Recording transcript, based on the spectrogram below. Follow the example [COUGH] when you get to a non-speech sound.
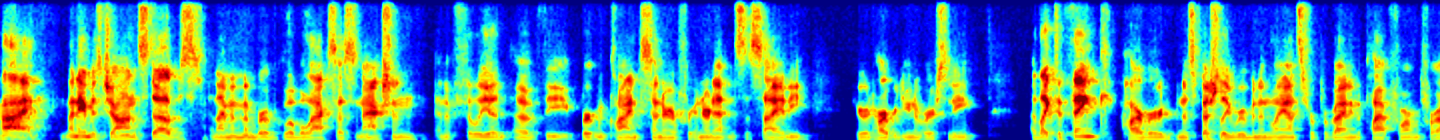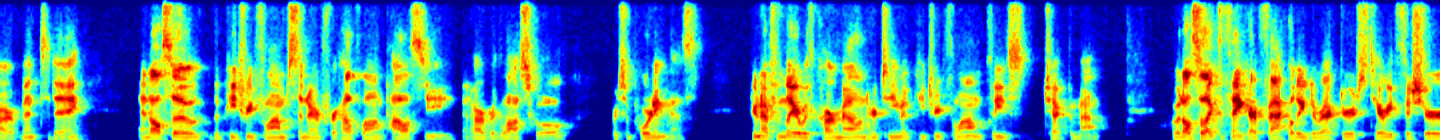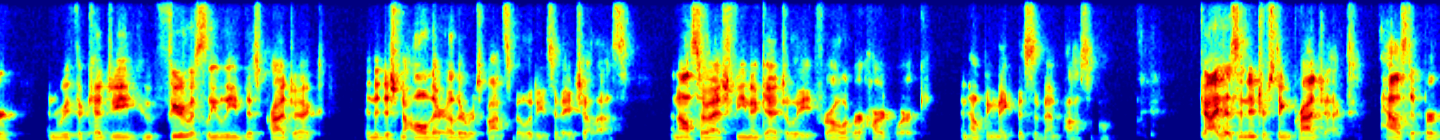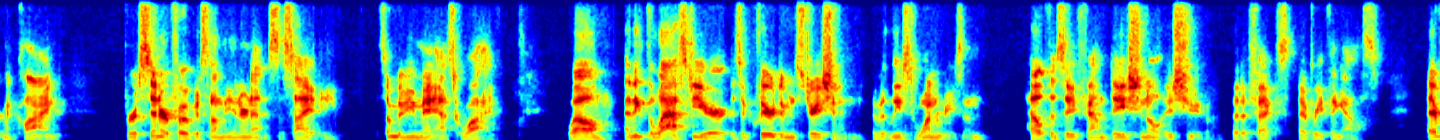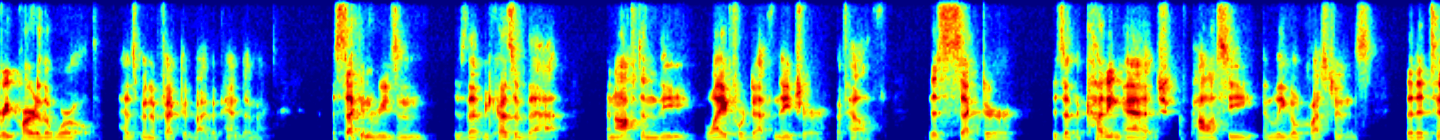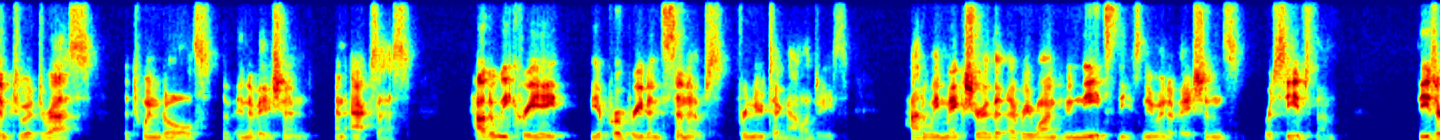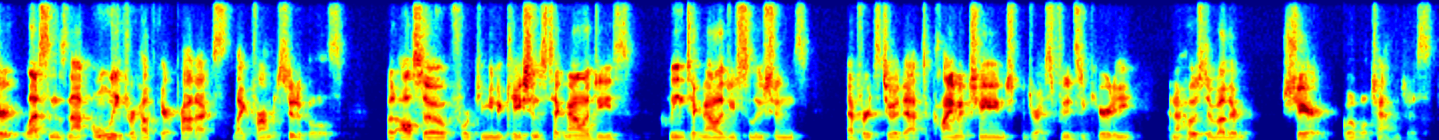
Hi, my name is John Stubbs, and I'm a member of Global Access in Action, an affiliate of the Berkman Klein Center for Internet and Society here at Harvard University. I'd like to thank Harvard, and especially Ruben and Lance for providing the platform for our event today, and also the Petrie Flom Center for Health Law and Policy at Harvard Law School for supporting this. If you're not familiar with Carmel and her team at Petrie Flom, please check them out. I would also like to thank our faculty directors, Terry Fisher and Ruth Okediji, who fearlessly lead this project in addition to all their other responsibilities at HLS, and also Ashvina Gadgili for all of her hard work in helping make this event possible. Gaia is an interesting project housed at Berkman Klein for a center focused on the internet and society. Some of you may ask why. Well, I think the last year is a clear demonstration of at least one reason. Health is a foundational issue that affects everything else. Every part of the world has been affected by the pandemic. A second reason is that because of that, and often the life or death nature of health, this sector is at the cutting edge of policy and legal questions that attempt to address the twin goals of innovation and access. How do we create the appropriate incentives for new technologies? How do we make sure that everyone who needs these new innovations receives them? These are lessons not only for healthcare products like pharmaceuticals, but also for communications technologies, clean technology solutions, efforts to adapt to climate change, address food security, and a host of other shared global challenges.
